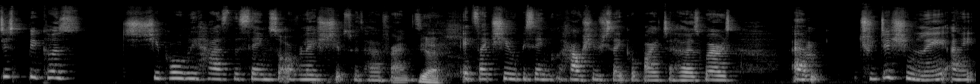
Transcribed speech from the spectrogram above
just because she probably has the same sort of relationships with her friends Yes. it's like she would be saying how she would say goodbye to hers whereas um traditionally and it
